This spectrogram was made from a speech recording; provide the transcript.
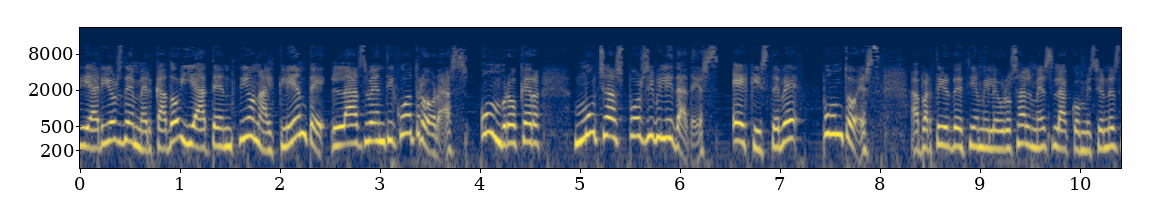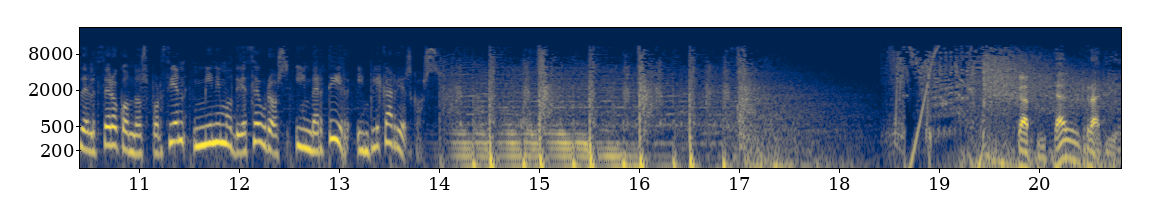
diarios de mercado y atención al cliente las 24 horas. Un broker, muchas posibilidades. xtb.es. A partir de 100.000 euros al mes, la comisión es del 0,2%, mínimo 10 euros. Invertir implica riesgos. Capital Radio.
